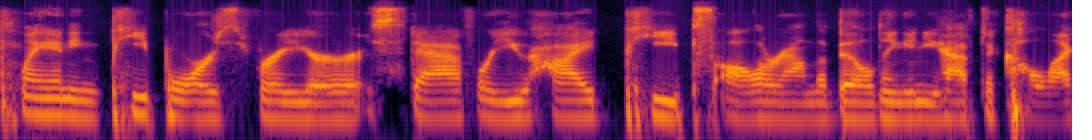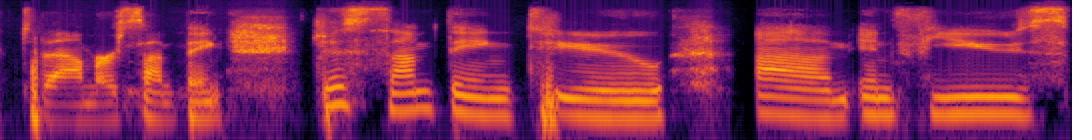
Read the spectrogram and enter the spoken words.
planning peep wars for your staff where you hide peeps all around the building and you have to collect them or something. Just something to um, infuse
